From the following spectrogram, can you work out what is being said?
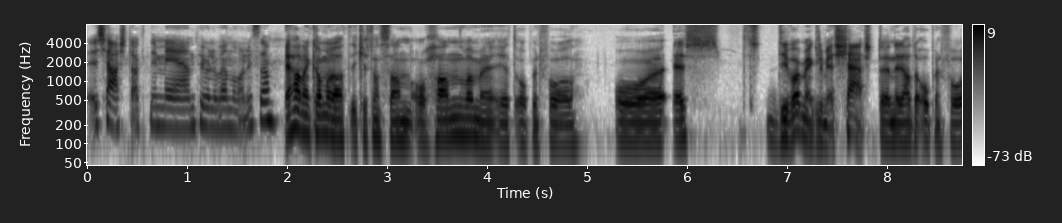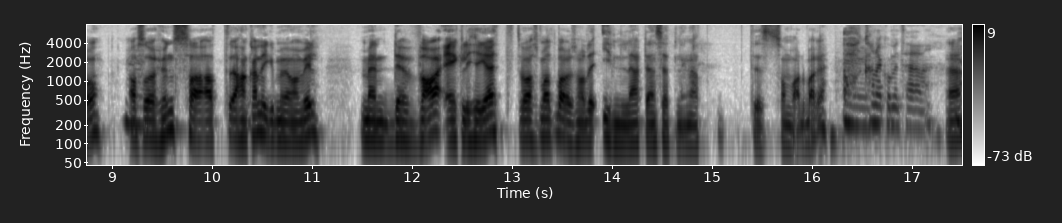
kjæresteaktig med en pulevenn òg, liksom. Jeg hadde en kamerat i Kristiansand, og han var med i et åpent forhold. Og jeg, de var egentlig mer kjærester enn de hadde åpent forhold. Altså Hun sa at han kan ligge med hvem han vil, men det var egentlig ikke greit. Det var som at bare hun hadde innlært den setningen at det, sånn var det bare. Oh, kan jeg kommentere det? Ja.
